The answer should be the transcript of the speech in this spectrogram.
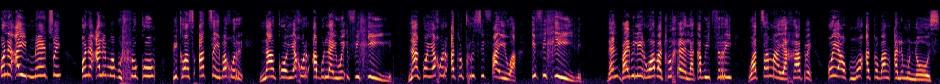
O ne a imetswe o ne a le mo bohlokong because a tseba gore nako ya gore a bolaiwe e fihlile. Nako ya gore a tlo crucifyiwa e fihlile. Then bible e re wa ba tlogela ka bo 3 wa tsamaya gape o ya mo a tlobang a le monosi.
